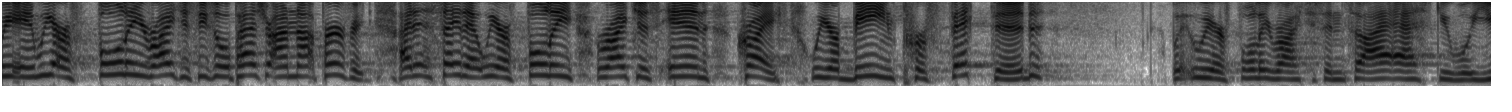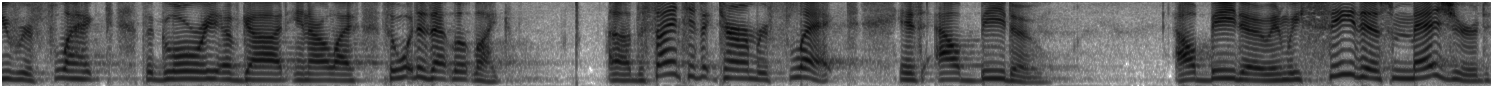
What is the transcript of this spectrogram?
We, and we are fully righteous. He said, Well, Pastor, I'm not perfect. I didn't say that. We are fully righteous in Christ. We are being perfected but we are fully righteous. And so I ask you, will you reflect the glory of God in our life? So, what does that look like? Uh, the scientific term reflect is albedo. Albedo. And we see this measured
